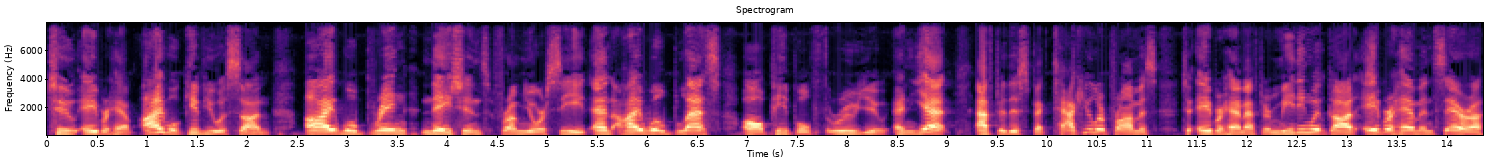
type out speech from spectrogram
to Abraham I will give you a son. I will bring nations from your seed, and I will bless all people through you. And yet, after this spectacular promise to Abraham, after meeting with God, Abraham and Sarah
